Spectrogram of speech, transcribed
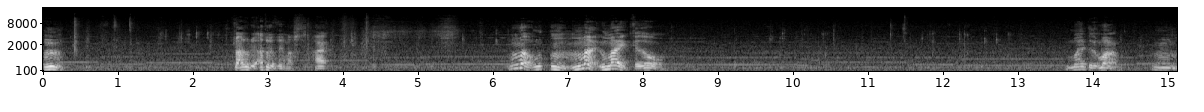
うん。ちょ後で後で食います。はい。うまううんうまいうまいけどうまいけどまあうん。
